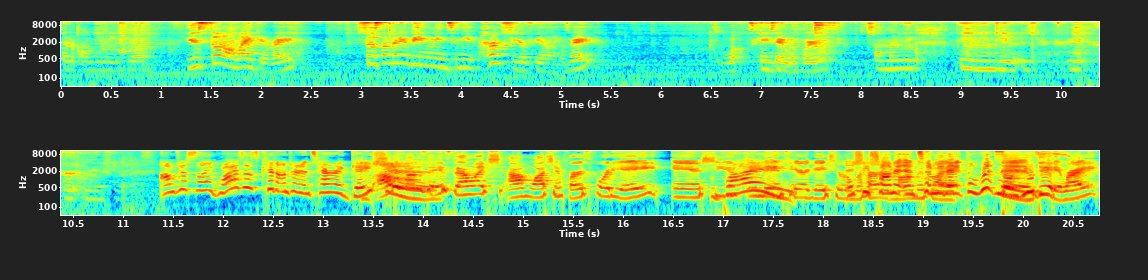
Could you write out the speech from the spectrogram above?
Then I'll be mean to them. You still don't like it, right? So somebody being mean to me hurts your feelings, right? What can you say it with words? Somebody being mean to you is hurt, hurt my feelings. I'm just like, why is this kid under interrogation? I was gonna say, it sound like she, I'm watching First 48 and she's in the interrogation room And and she's trying to intimidate like, the witness. So you did it, right?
